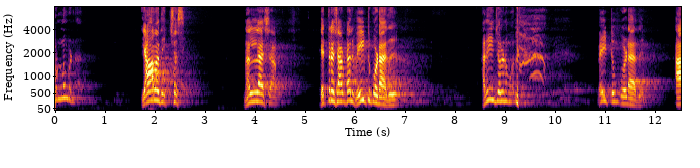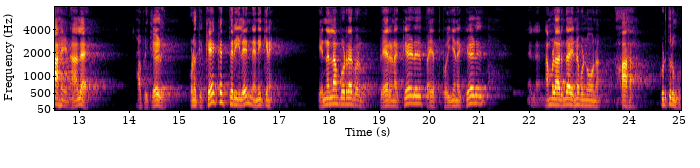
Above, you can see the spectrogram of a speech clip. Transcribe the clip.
ஒன்றும் பண்ணார் யாவது இச்சசி. நல்லா சாப்பிட. எத்தனை சாப்பிட்டாலும் வெயிட் போடாது. அதையும் சொல்லணும் போல வெயிட்டும் போடாது. ஆகையினால அப்படி கேளு. உனக்கு கேட்க தெரியலன்னு நினைக்கிறேன். என்னெல்லாம் போடுறார் பாருங்க. பேரனை கேளு பைய பொய்யனை கேளு. இல்லை நம்மளாக இருந்தால் என்ன பண்ணுவோன்னா ஆஹா கொடுத்துருங்க.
